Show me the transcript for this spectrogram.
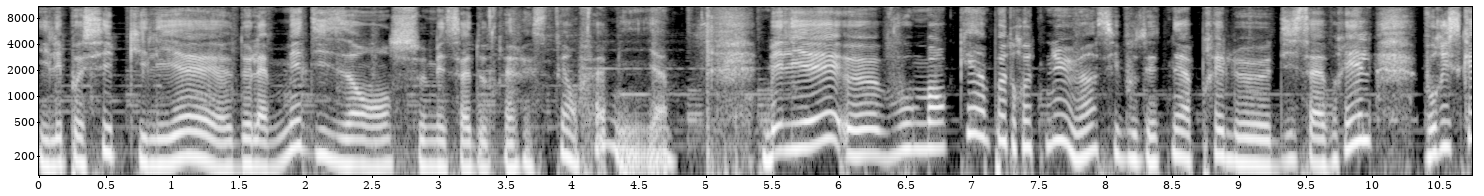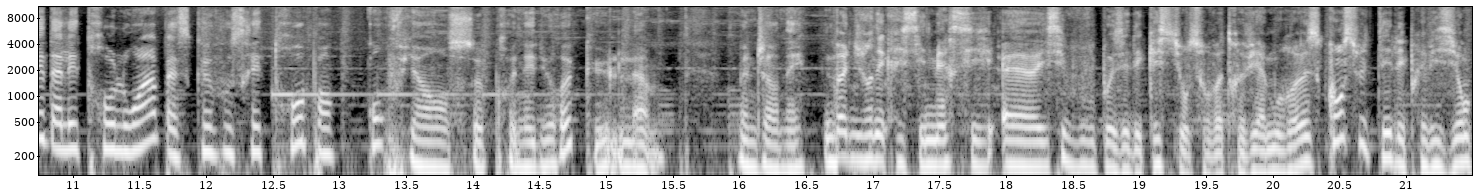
Il est possible qu'il y ait de la médisance, mais ça devrait rester en famille. Bélier, euh, vous manquez un peu de retenue hein, si vous êtes né après le 10 avril. Vous risquez d'aller trop loin parce que vous serez trop en confiance. Prenez du recul. Bonne journée. Bonne journée Christine, merci. Euh, ici vous vous posez des questions sur votre vie amoureuse, consultez les prévisions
